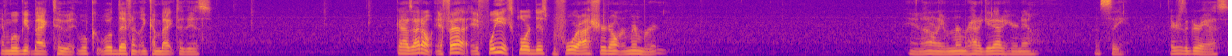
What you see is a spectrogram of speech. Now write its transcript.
and we'll get back to it. We'll we'll definitely come back to this. Guys, I don't if I if we explored this before, I sure don't remember it. And I don't even remember how to get out of here now. Let's see. There's the grass.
